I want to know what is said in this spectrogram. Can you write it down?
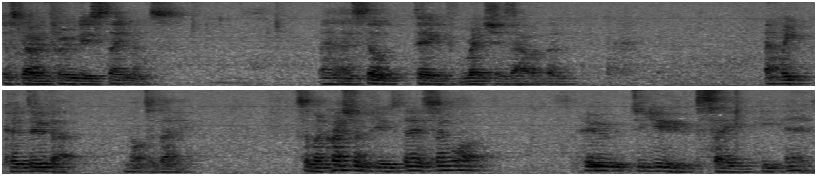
just going through these statements and, and still dig riches out of them. And we could do that, not today. So my question for you today is, so what? Who do you say he is?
